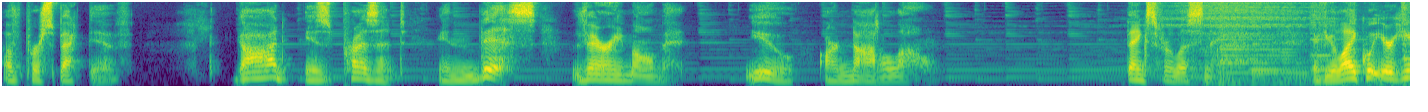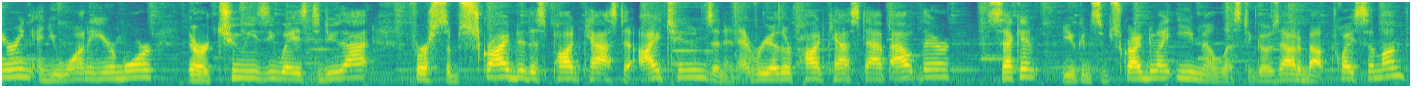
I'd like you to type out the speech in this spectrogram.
of perspective. God is present in this very moment. You are not alone. Thanks for listening. If you like what you're hearing and you want to hear more, there are two easy ways to do that. First, subscribe to this podcast at iTunes and in every other podcast app out there. Second, you can subscribe to my email list. It goes out about twice a month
